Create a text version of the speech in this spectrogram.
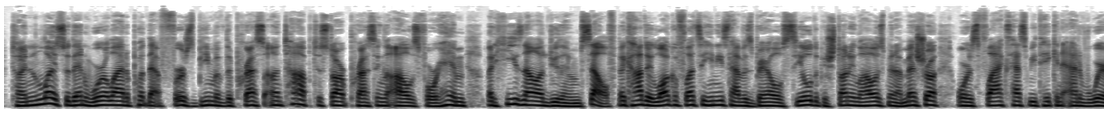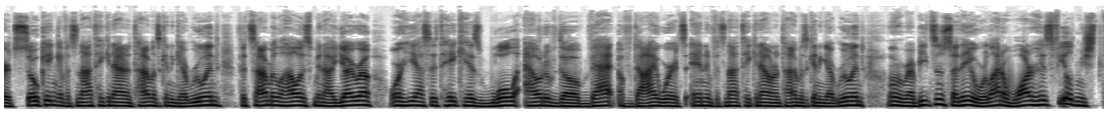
so then we're allowed to put that first beam of the press on top to start pressing the olives for him, but he's not allowed to do them himself. Let's say he needs to have his barrel sealed, or his flax has to be taken out of where it's soaking. If it's not taken out in time, it's going to get ruined. Or he has to take his wool out of the vat of dye where it's in. If it's not taken out in time, it's going to get ruined. Or we're allowed to water his field. Once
